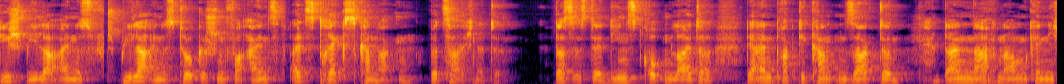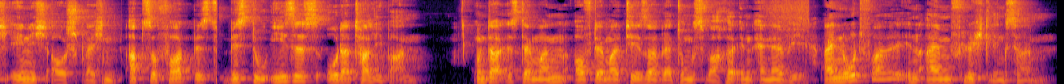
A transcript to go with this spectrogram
die Spieler eines, Spieler eines türkischen Vereins als Dreckskanacken bezeichnete. Das ist der Dienstgruppenleiter, der einen Praktikanten sagte, deinen Nachnamen kenne ich eh nicht aussprechen, ab sofort bist, bist du ISIS oder Taliban. Und da ist der Mann auf der Malteser Rettungswache in NRW. Ein Notfall in einem Flüchtlingsheim.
